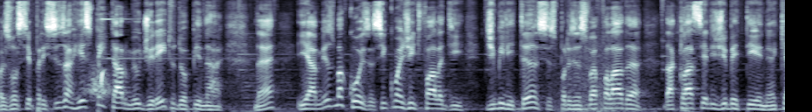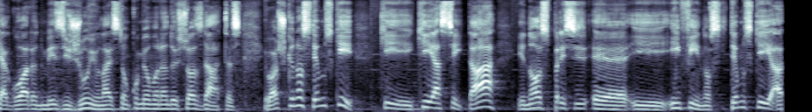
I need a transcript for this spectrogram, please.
mas você precisa respeitar o meu direito de opinar, né? E é a mesma coisa, assim como a gente fala de, de militâncias, por exemplo, você vai falar da, da classe LGBT, né? Que agora, no mês de junho, lá estão comemorando as suas datas. Eu acho que nós temos que, que, que aceitar e nós precisamos. É, e, enfim, nós temos que. A,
